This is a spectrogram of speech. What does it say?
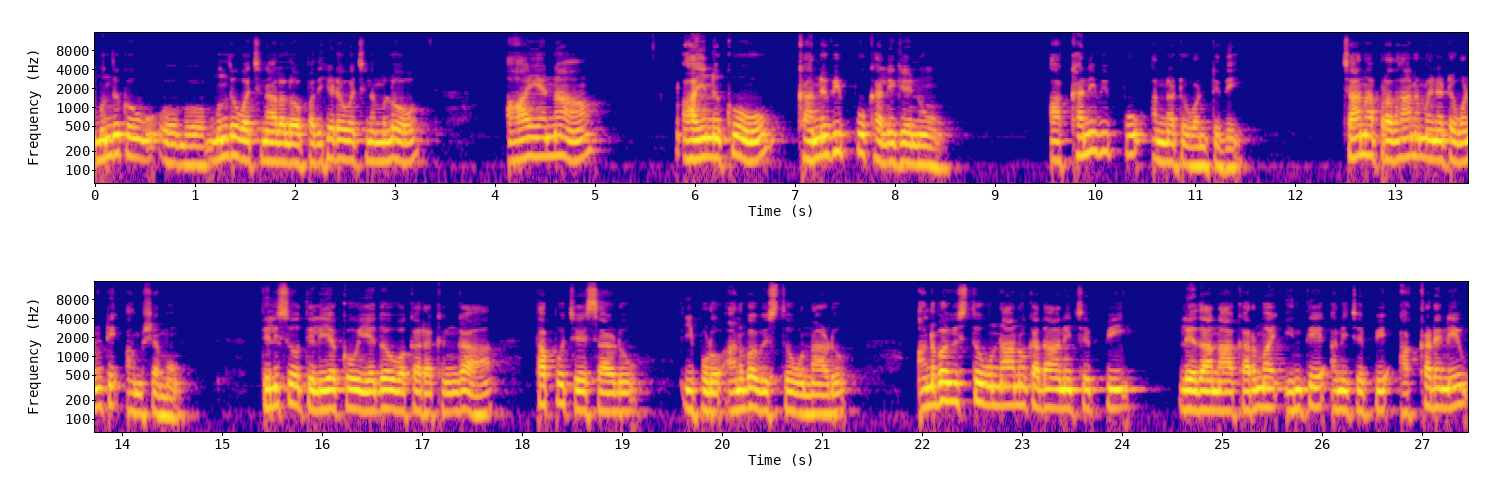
ముందుకు ముందు వచనాలలో పదిహేడవ వచనంలో ఆయన ఆయనకు కనువిప్పు కలిగెను. ఆ కనివిప్పు అన్నటువంటిది చాలా ప్రధానమైనటువంటి అంశము. తెలుసో తెలియకో ఏదో ఒక రకంగా తప్పు చేశాడు. ఇప్పుడు అనుభవిస్తూ ఉన్నాడు. అనుభవిస్తూ ఉన్నాను కదా అని చెప్పి లేదా నా కర్మ ఇంతే అని చెప్పి అక్కడనే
